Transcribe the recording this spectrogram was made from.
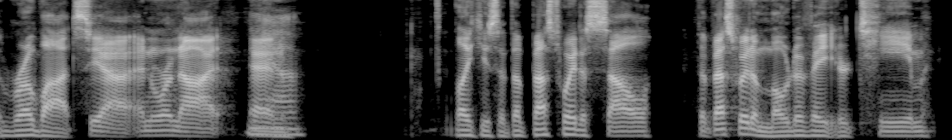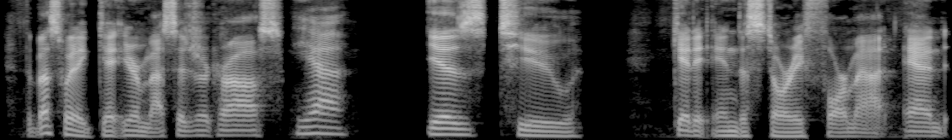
robots, yeah, and we're not. And Yeah. like you said, the best way to sell, the best way to motivate your team, the best way to get your message across Yeah. is to get it in the story format. And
